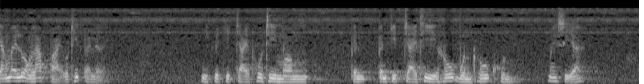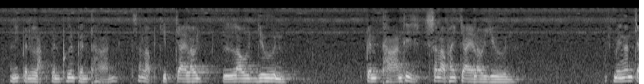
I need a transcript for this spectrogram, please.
ยังไม่ล่วงลับไปอุทิศไปเลย นี่คือจิตใจผู้ที่มองเป็นเป็นจิตใจที่รู้บุญรู้คุณ ไม่เสีย อันนี้เป็นหลักเป็นพื้นเป็นฐานสำหรับจิตใจเราเรายืน เป็นฐานที่สลับให้ใจเรายืน ไม่งั้นใจ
